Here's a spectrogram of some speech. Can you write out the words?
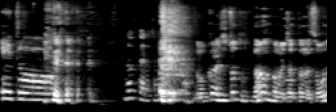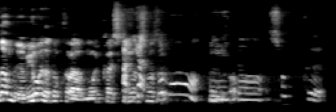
えっと、どっから止めですか？どっからちょっと長く止めちゃったんで、相談文読み終えたとこからもう一回仕あ、いや、で切り直しますも、えっ、何ですかと、ショック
